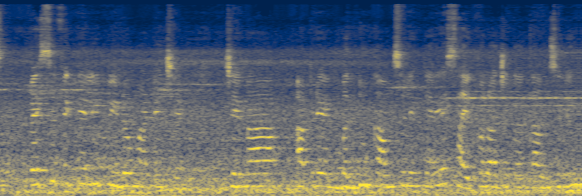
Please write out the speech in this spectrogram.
સ્પેસિફિકલી પીડો માટે છે. જેમાં આપણે બધું કાઉન્સેલિંગ કરીએ સાયકોલોજીકલ કાઉન્સેલિંગ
